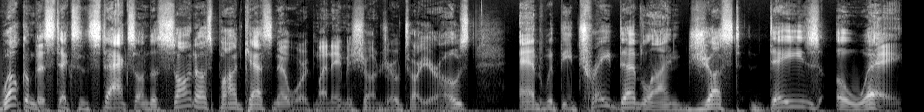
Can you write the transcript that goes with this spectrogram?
Welcome to Sticks and Stacks on the Sawdust Podcast Network. My name is Sean Drotar, your host. And with the trade deadline just days away,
